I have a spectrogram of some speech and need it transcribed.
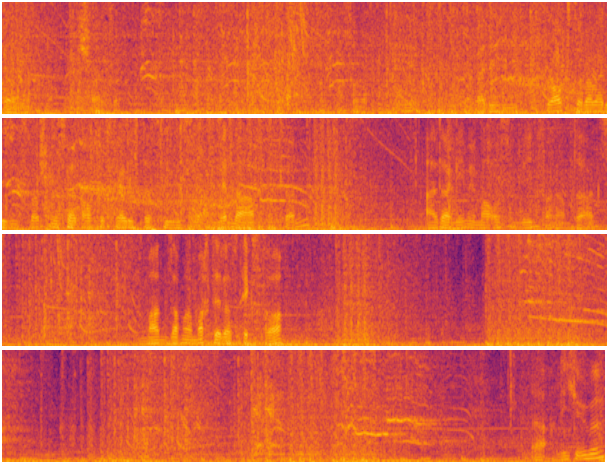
Da sind noch mehr Scheiße. So. Bei diesen Frogs oder bei diesen Floschen ist halt auch gefährlich, dass sie sich so am Wände haften können. Alter, geh mir mal aus dem Weg, verdammte Axt. Mann, sag mal, macht der das extra? Ja, nicht übel.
